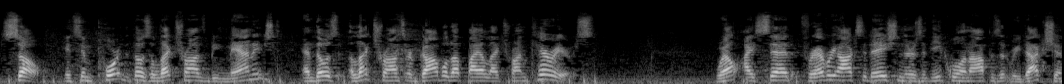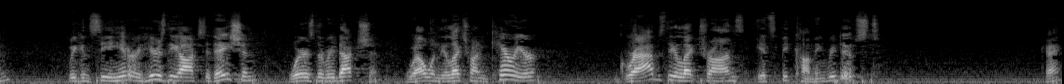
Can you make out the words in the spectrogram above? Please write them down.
So, it's important that those electrons be managed, and those electrons are gobbled up by electron carriers. Well, I said for every oxidation there's an equal and opposite reduction. We can see here, here's the oxidation, where's the reduction? Well, when the electron carrier grabs the electrons, it's becoming reduced. Okay?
